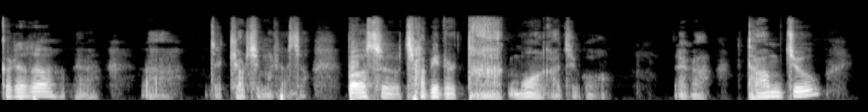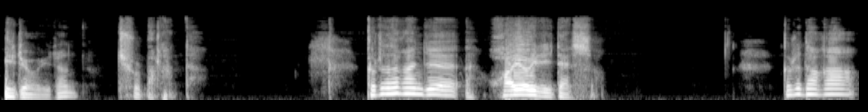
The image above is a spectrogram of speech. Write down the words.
그래서 아, 이제 결심을 해서 버스 차비를 탁 모아가지고 내가 다음 주 일요일은 출발한다. 그러다가 이제 화요일이 됐어. 그러다가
